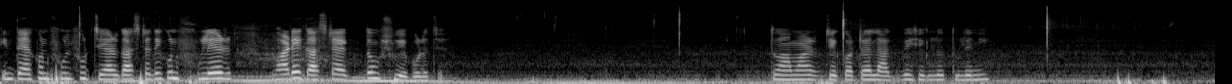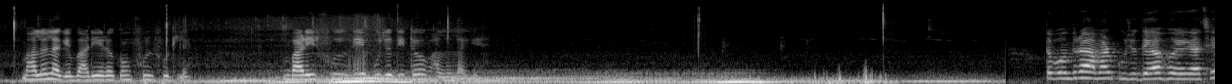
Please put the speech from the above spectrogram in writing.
কিন্তু এখন ফুল ফুটছে। আর গাছটা দেখুন ফুলের ভারে গাছটা একদম শুয়ে পড়েছে। তো আমার যে কটা লাগবে সেগুলো তুলে নিই। ভালো লাগে বাড়ি এরকম ফুল ফুটলে। বাড়ির ফুল দিয়ে পুজো দিতেও ভালো লাগে। তো বন্ধুরা, আমার পুজো দেওয়া হয়ে গেছে।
